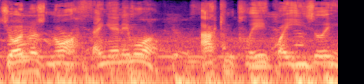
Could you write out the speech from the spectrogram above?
Genre's not a thing anymore. I can play quite easily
